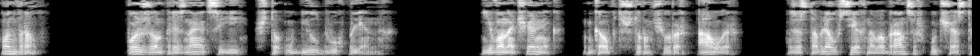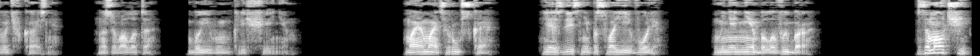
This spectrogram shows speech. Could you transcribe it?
Он врал. Позже он признается ей, что убил двух пленных. Его начальник, гауптштурмфюрер Ауэр, заставлял всех новобранцев участвовать в казни, называл это боевым крещением. «Моя мать русская. Я здесь не по своей воле. У меня не было выбора». «Замолчи!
